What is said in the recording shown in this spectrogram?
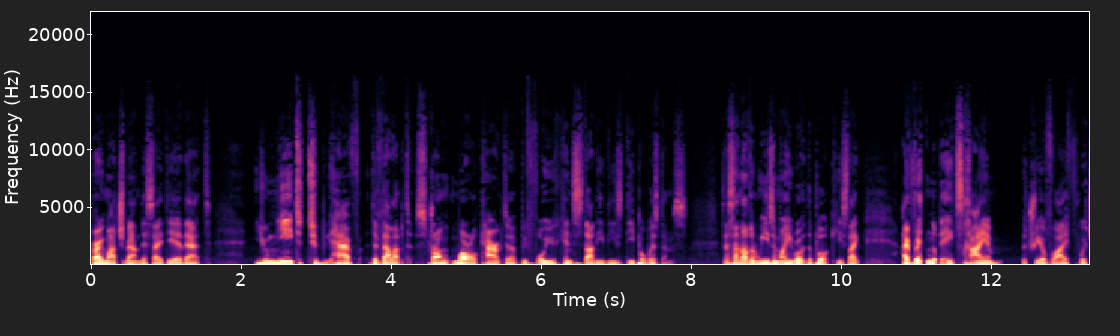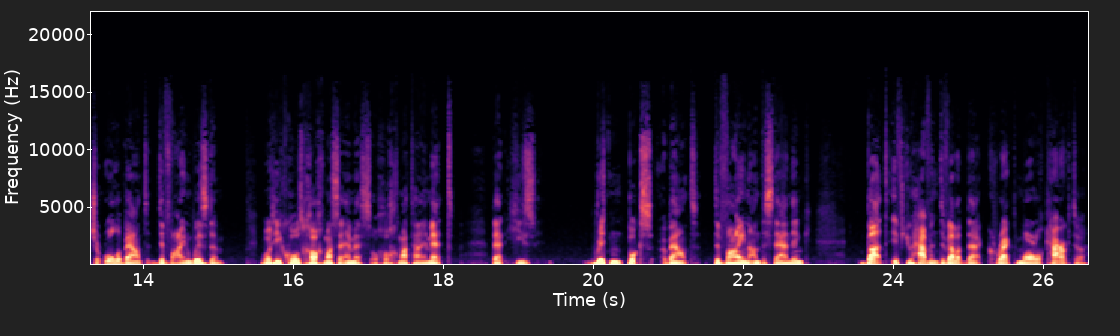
very much about this idea that you need to have developed strong moral character before you can study these deeper wisdoms. That's another reason why he wrote the book. He's like, I've written the Eitz Chaim, the Tree of Life, which are all about divine wisdom, what he calls Chochmas Emes or Chochmat Emet, that he's written books about divine understanding. But if you haven't developed that correct moral character,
